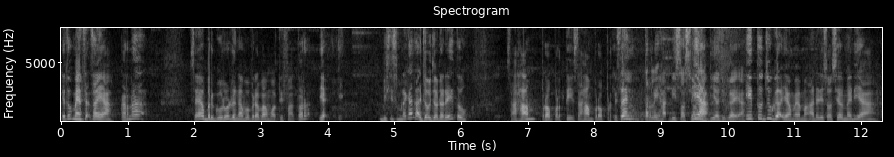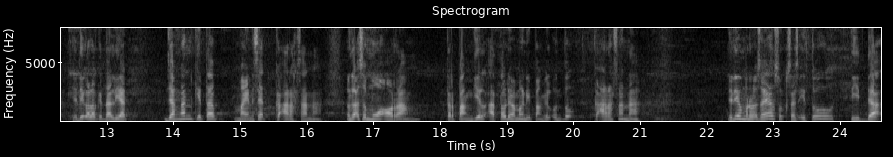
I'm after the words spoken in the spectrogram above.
Itu mindset saya. Karena saya berguru dengan beberapa motivator ya bisnis mereka nggak jauh-jauh dari itu. Saham properti saham properti. Saya yang terlihat di sosial iya, media juga ya? Itu juga yang memang ada di sosial media. Jadi kalau kita lihat jangan kita mindset ke arah sana. Enggak semua orang terpanggil atau dia memang dipanggil untuk ke arah sana. Jadi menurut saya sukses itu tidak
